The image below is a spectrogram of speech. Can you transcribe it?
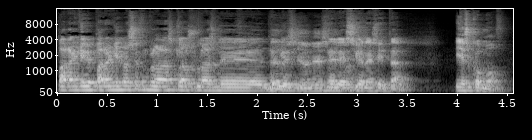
Para que, para que no se cumplan las cláusulas de, De lesiones de y lesiones y tal. Y es como.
